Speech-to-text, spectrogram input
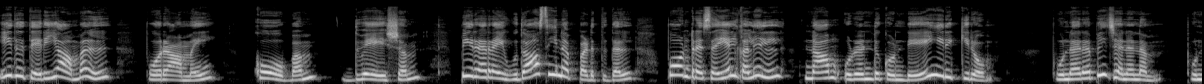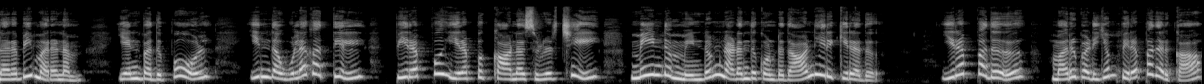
இது தெரியாமல் பொறாமை கோபம் துவேஷம் பிறரை உதாசீனப்படுத்துதல் போன்ற செயல்களில் நாம் உழண்டு கொண்டே இருக்கிறோம். புனரபி ஜனனம் புனரபி மரணம் என்பது போல் இந்த உலகத்தில் பிறப்பு இறப்புக்கான சுழற்சி மீண்டும் மீண்டும் நடந்து கொண்டுதான் இருக்கிறது. இறப்பது மறுபடியும் பிறப்பதற்கா?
